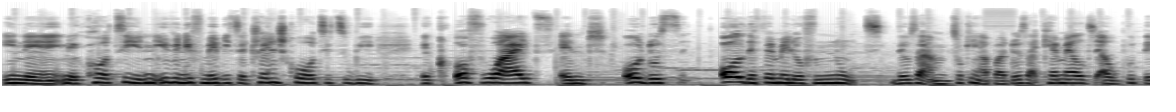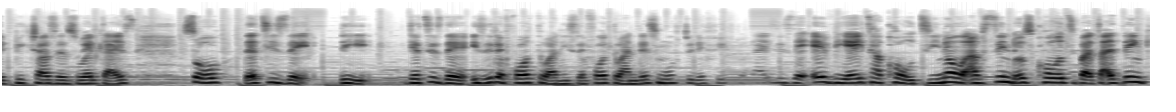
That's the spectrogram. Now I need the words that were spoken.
in a, in a cotton. Even if maybe it's a trench coat it will be a off white and all those all the family of nudes. Those are, i'm talking about those are camels. I'll put the pictures as well guys. So that is the the that is the is it the fourth one? Is the fourth one. Let's move to the fifth one guys is the aviator coat. You know i've seen those coats but i think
